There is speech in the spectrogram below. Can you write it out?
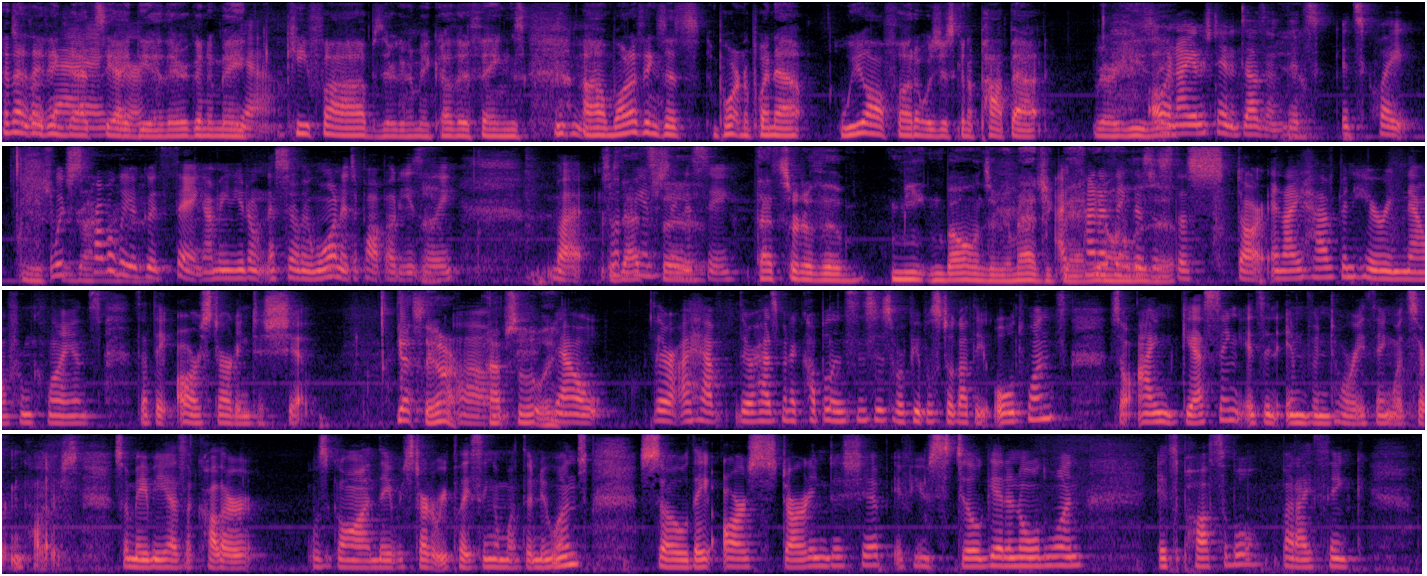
And that, I think that's the or- idea. They're going to make Yeah. Mm-hmm. key fobs. They're going to make other things. Um, one of the things that's important to point out, we all thought it was just going to pop out very easy. Oh, and I understand it doesn't. It's it's quite, which is probably a good thing. I mean, you don't necessarily want it to pop out easily, but so it'll be that's interesting the, to see. That's sort of the meat and bones of your magic band. I kind of think this is it. the start, and I have been hearing now from clients that they are starting to ship. Yes, they are. Absolutely. Um, Now there I have there has been a couple instances where people still got the old ones, so I'm guessing it's an inventory thing with certain colors. So maybe as a color was gone, they started replacing them with the new ones. So they are starting to ship. If you still get an old one, it's possible, but I think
